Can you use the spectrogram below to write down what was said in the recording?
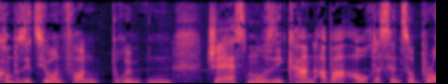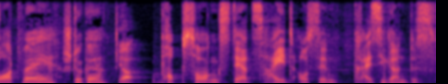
Komposition von berühmten Jazzmusikern, aber auch, das sind so Broadway-Stücke. Ja. Pop-Songs der Zeit aus den 30ern bis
